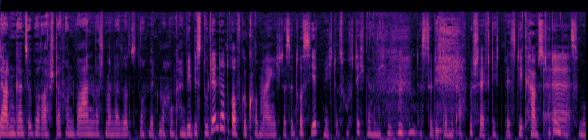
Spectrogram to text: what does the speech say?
dann ganz überrascht davon waren, was man da sonst noch mitmachen kann. Wie bist du denn da drauf gekommen eigentlich? Das interessiert mich, das wusste ich gar nicht, dass du dich damit auch beschäftigt bist. Wie kamst du denn äh, dazu?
